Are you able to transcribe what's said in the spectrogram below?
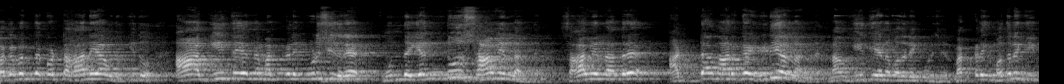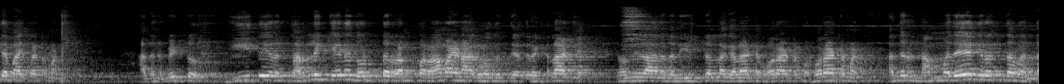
ಭಗವಂತ ಕೊಟ್ಟ ಹಾಲು ಯಾವುದು? ಇದು ಆ ಗೀತೆಯನ್ನು ಮಕ್ಕಳಿಗೆ ಕುಡಿಸಿದ್ರೆ ಮುಂದೆ ಎಂದೂ ಸಾವಿಲ್ಲಂತೆ. ಸಾವಿಲ್ಲ ಅಂದ್ರೆ ಅಡ್ಡ ಮಾರ್ಗ ಹಿಡಿಯಲ್ಲಂತೆ. ನಾವು ಗೀತೆಯನ್ನು ಮೊದಲಿಗೆ ಕುಡಿಸಿದ್ರೆ ಮಕ್ಕಳಿಗೆ ಮೊದಲಿಗೆ ಗೀತೆ ಬಾಯ್ಪಾಠ ಮಾಡಿ. ಅದನ್ನು ಬಿಟ್ಟು ಗೀತೆಯನ್ನು ತರಲಿಕ್ಕೇನೆ ದೊಡ್ಡ ರಂಪ ರಾಮಾಯಣ ಆಗಿ ಹೋಗುತ್ತೆ ಅಂದರೆ ಗಲಾಟೆ. ಸಂವಿಧಾನದಲ್ಲಿ ಇಷ್ಟೆಲ್ಲ ಗಲಾಟೆ, ಹೋರಾಟ ಹೋರಾಟ ಮಾಡಿ, ಅಂದರೆ ನಮ್ಮದೇ ಗ್ರಂಥವನ್ನ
